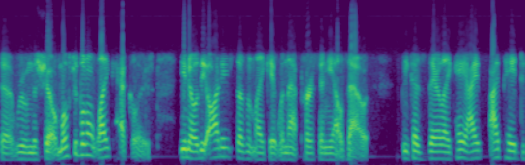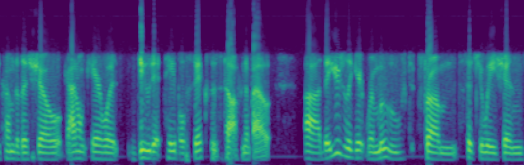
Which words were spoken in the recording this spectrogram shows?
to ruin the show. Most people don't like hecklers. You know, the audience doesn't like it when that person yells out because they're like, "Hey, I I paid to come to the show. I don't care what dude at table 6 is talking about." Uh, they usually get removed from situations,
